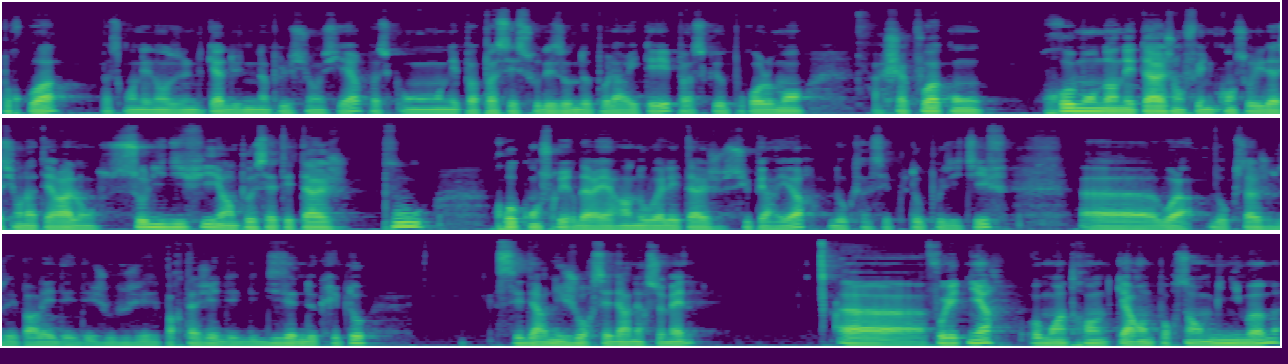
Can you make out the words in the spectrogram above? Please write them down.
Pourquoi? Parce qu'on est dans une cadre d'une impulsion haussière, parce qu'on n'est pas passé sous des zones de polarité, parce que probablement à chaque fois qu'on remonte d'un étage, on fait une consolidation latérale, on solidifie un peu cet étage pour reconstruire derrière un nouvel étage supérieur. Donc ça c'est plutôt positif. Euh, voilà, donc ça, je vous ai parlé des, je vous ai partagé des, dizaines de cryptos ces derniers jours, ces dernières semaines. Euh, faut les tenir, au moins 30-40% minimum.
